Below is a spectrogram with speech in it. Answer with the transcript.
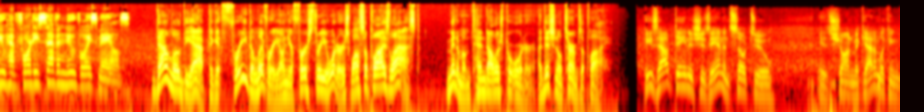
You have 47 new voicemails. Download the app to get free delivery on your first three orders while supplies last. Minimum $10 per order. Additional terms apply. He's out, Danish is in, and so too is Sean McAdam. Looking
